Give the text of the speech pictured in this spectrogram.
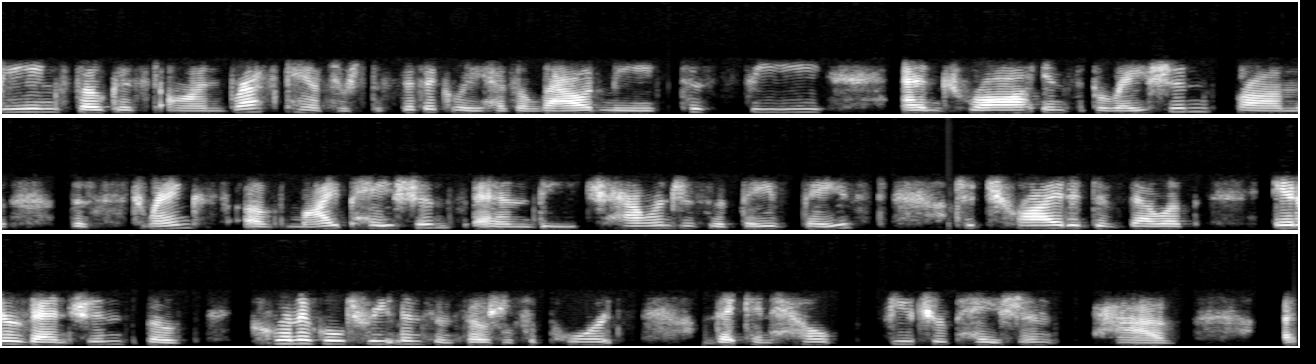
being focused on breast cancer specifically has allowed me to see and draw inspiration from the strengths of my patients and the challenges that they've faced to try to develop interventions, both clinical treatments and social supports that can help future patients have a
